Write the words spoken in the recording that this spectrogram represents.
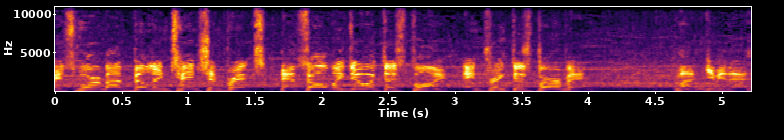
It's more about building tension, Bricks. That's all we do at this point. And drink this bourbon. Come on, give me that.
